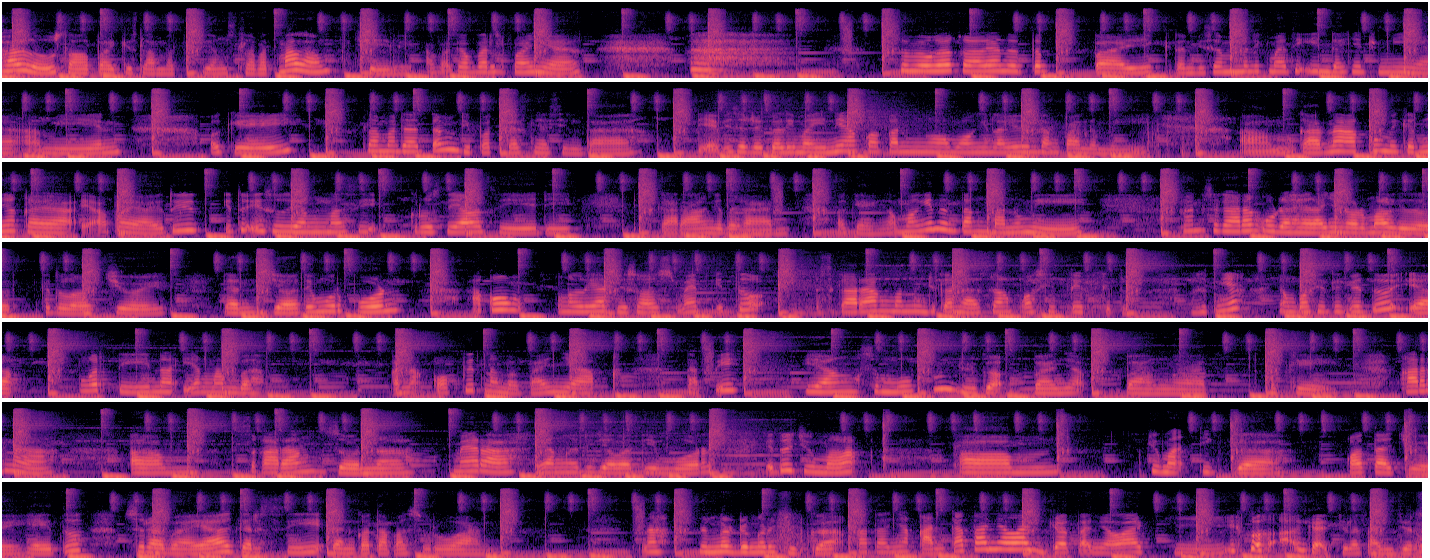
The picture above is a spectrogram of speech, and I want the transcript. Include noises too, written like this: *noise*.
halo, selamat pagi, selamat siang, selamat malam. Cili, apa kabar semuanya? *sighs* Semoga kalian tetap baik dan bisa menikmati indahnya dunia, amin. Oke, selamat datang di podcastnya Sinta. Di episode kelima ini aku akan ngomongin lagi tentang pandemi. Um, Karena aku mikirnya kayak ya apa ya, itu itu isu yang masih krusial sih di, di sekarang gitu kan. Oke, ngomongin tentang pandemi kan sekarang udah heranya normal gitu gitu loh cuy. Dan Jawa Timur pun aku ngelihat di sosmed itu sekarang menunjukkan hasil yang positif gitu. Maksudnya yang positif itu ya aku ngerti nah yang nambah anak covid nambah banyak. Tapi yang sembuh pun juga banyak banget. Oke okay. karena um, sekarang zona merah yang di Jawa Timur itu cuma um, cuma tiga kota cuy yaitu Surabaya, Gresik, dan Kota Pasuruan. Nah, denger-denger juga katanya kan, katanya lagi, katanya lagi. *laughs* Agak jelas anjir.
